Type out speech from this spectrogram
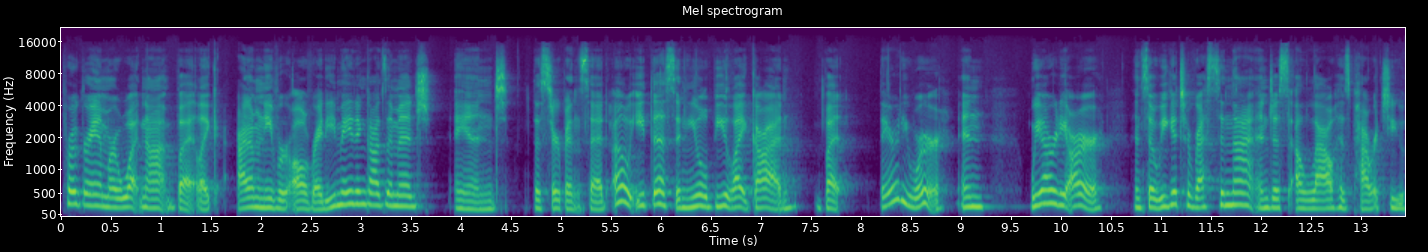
program or whatnot. But like Adam and Eve were already made in God's image, and the serpent said, "Oh, eat this, and you'll be like God." But they already were, and we already are. And so we get to rest in that and just allow his power to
